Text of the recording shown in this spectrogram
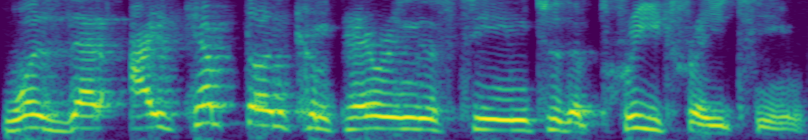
was that I kept on comparing this team to the pre trade team.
